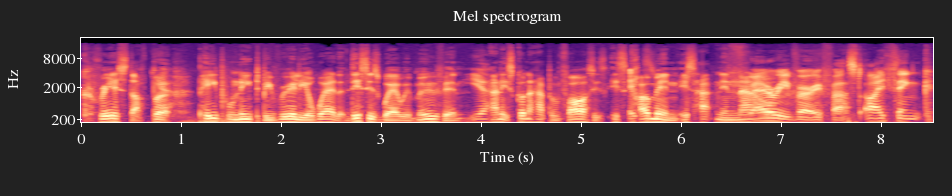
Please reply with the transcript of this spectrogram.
career stuff, but Yeah. people need to be really aware that this is where we're moving, Yeah. and it's going to happen fast. It's, it's, It's coming. It's happening now. Very, very fast. I think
